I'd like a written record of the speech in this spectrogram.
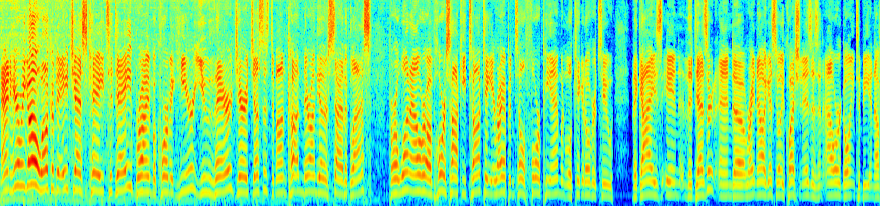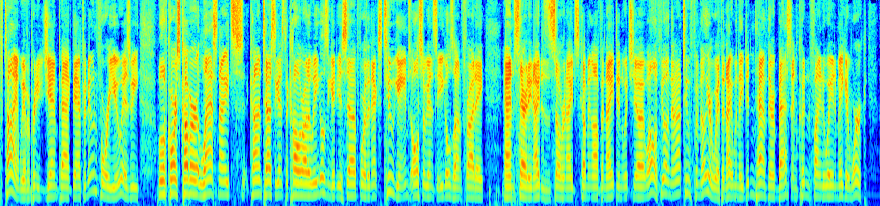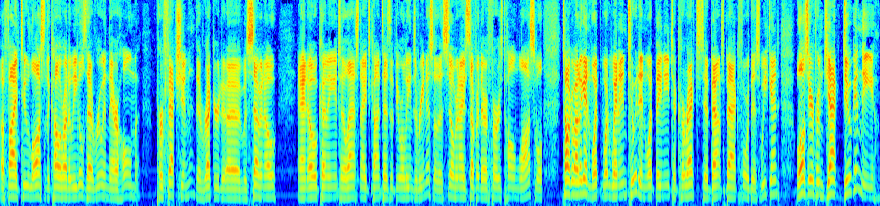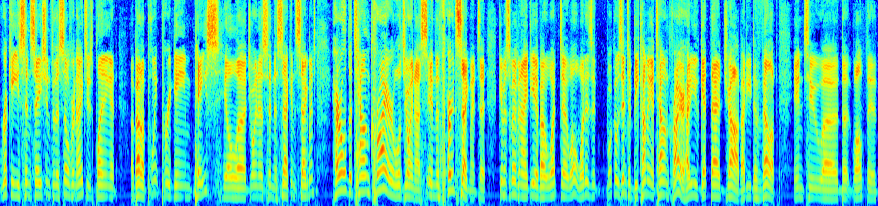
And here we go. Welcome to HSK today. Brian McCormick here, you there. Jared Justice, Damon Cotton, they're on the other side of the glass for a one hour of horse hockey talk, taking it right up until 4 p.m. when we'll kick it over to the guys in the desert. And uh, right now, I guess the only question is is an hour going to be enough time? We have a pretty jam packed afternoon for you as we will, of course, cover last night's contest against the Colorado Eagles and get you set for the next two games, also against the Eagles on Friday and Saturday night as the Silver Knights coming off a night in which, uh, well, a feeling they're not too familiar with, a night when they didn't have their best and couldn't find a way to make it work. A 5 2 loss to the Colorado Eagles that ruined their home perfection. The record uh, was 7 0 and O coming into last night's contest at the Orleans Arena. So the Silver Knights suffered their first home loss. We'll talk about again what, what went into it and what they need to correct to bounce back for this weekend. We'll also hear from Jack Dugan, the rookie sensation for the Silver Knights, who's playing at about a point per game pace. He'll uh, join us in the second segment. Harold the Town Crier will join us in the third segment to give us a bit of an idea about what uh, well what is it what goes into becoming a town crier. How do you get that job? How do you develop into uh, the well the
